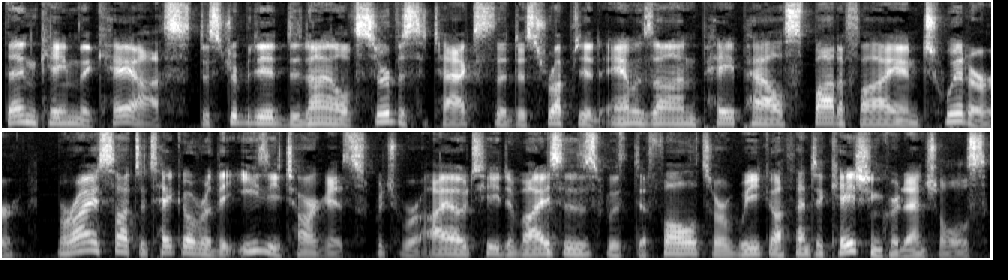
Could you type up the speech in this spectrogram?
Then came the chaos distributed denial of service attacks that disrupted Amazon, PayPal, Spotify, and Twitter. Mirai sought to take over the easy targets, which were IoT devices with default or weak authentication credentials.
